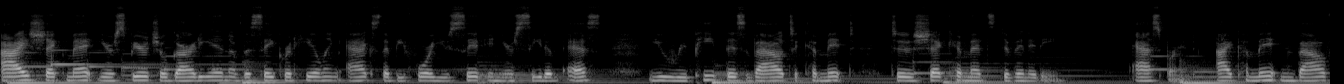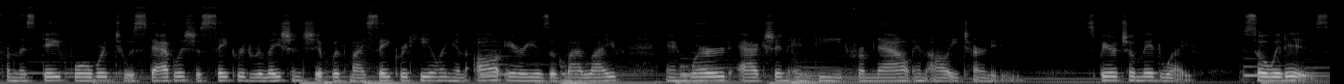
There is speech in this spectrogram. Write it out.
I, Shekmet, your spiritual guardian of the sacred healing, ask that before you sit in your seat of Est, you repeat this vow to commit to Shekhemet's divinity. Aspirant, I commit and vow from this day forward to establish a sacred relationship with my sacred healing in all areas of my life in word, action, and deed from now and all eternity. Spiritual midwife, so it is.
